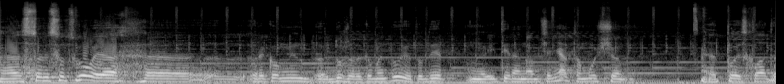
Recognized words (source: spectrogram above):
Е, Стовідсотково я е, рекомен- дуже рекомендую туди йти на навчання, тому що е, той склад е,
